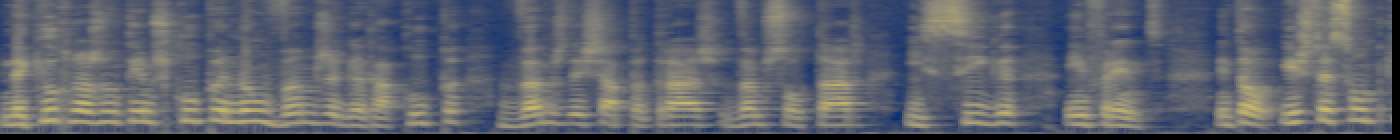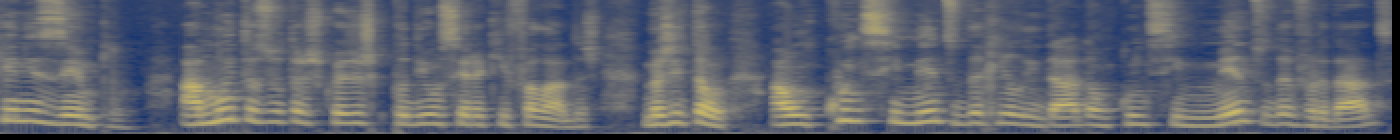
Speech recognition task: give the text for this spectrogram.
Naquilo que nós não temos culpa, não vamos agarrar culpa, vamos deixar para trás, vamos soltar e siga em frente. Então, isto é só um pequeno exemplo. Há muitas outras coisas que podiam ser aqui faladas. Mas então, há um conhecimento da realidade, há um conhecimento da verdade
